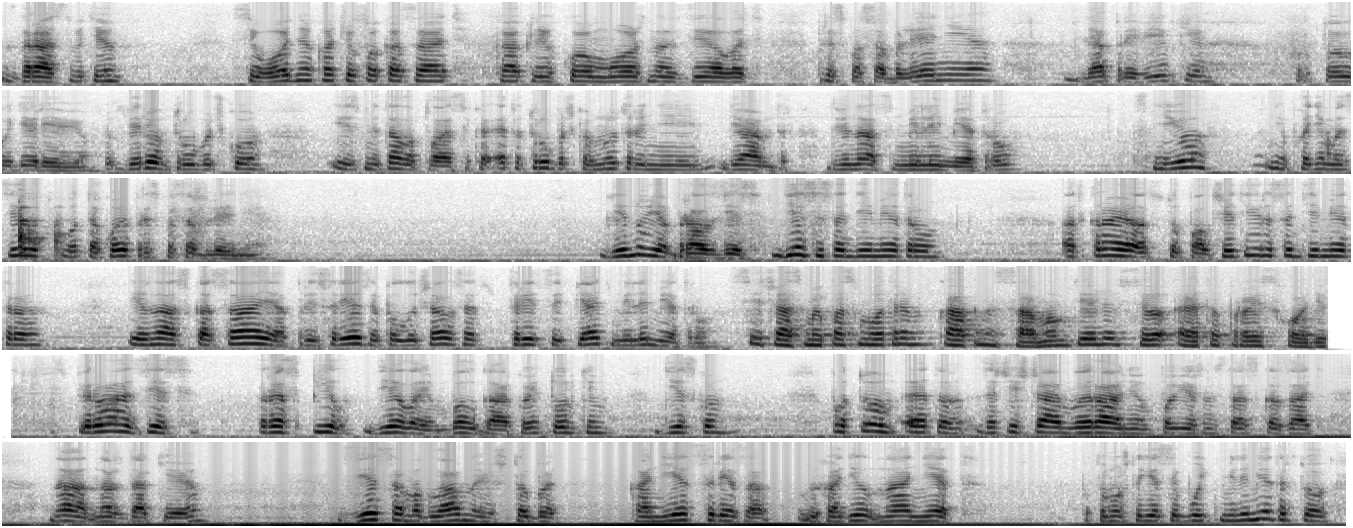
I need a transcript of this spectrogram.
Здравствуйте! Сегодня хочу показать, как легко можно сделать приспособление для прививки фруктовых деревьев. Берем трубочку из металлопластика. Эта трубочка внутренний диаметр 12 миллиметров. С нее необходимо сделать вот такое приспособление. Длину я брал здесь 10 сантиметров, от края отступал 4 сантиметра, и у нас косая при срезе получалось 35 миллиметров. Сейчас мы посмотрим, как на самом деле все это происходит. Сперва здесь распил делаем болгаркой, тонким диском. Потом это зачищаем, выравниваем поверхность, так сказать, на наждаке. Здесь самое главное, чтобы конец среза выходил на нет. Потому что если будет миллиметр, то,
